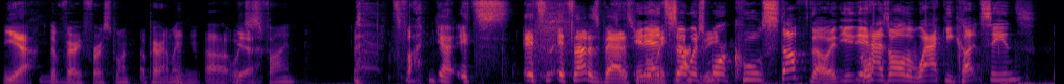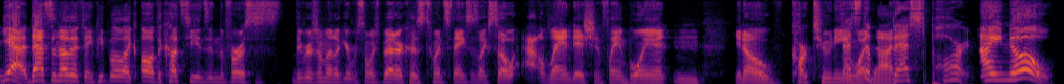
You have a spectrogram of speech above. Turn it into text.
Yeah, the very first one, apparently, Mhm. uh, which Yeah. is fine. it's fine. yeah, it's it's it's not as bad as It people make adds so much more cool stuff, though. It, it, it has all the wacky cutscenes. Yeah, that's another thing. People are like, "Oh, the cutscenes in the first, the original Metal Gear were so much better because Twin Snakes is like so outlandish and flamboyant and you know cartoony That's and whatnot. That's the best part. I know.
